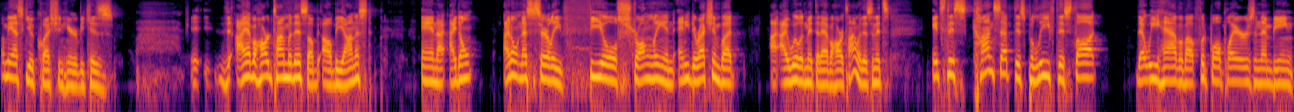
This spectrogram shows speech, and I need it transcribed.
Let me ask you a question here because I have a hard time with this. I'll, I'll be honest. And I, I don't I don't necessarily feel strongly in any direction, but I, I will admit that I have a hard time with this. And it's it's this concept, this belief, this thought that we have about football players and them being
